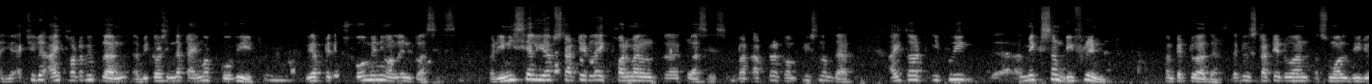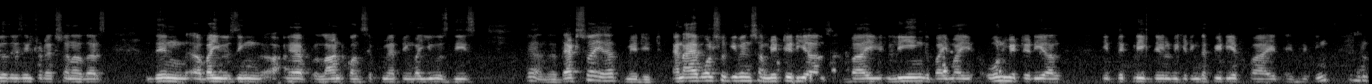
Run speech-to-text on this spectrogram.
I, actually, I thought of a plan uh, because in the time of COVID, we have taken so many online classes. But initially, we have started like formal uh, classes. But after completion of that, I thought if we uh, make some different compared to others, that we started one small video, there is introduction, others. Then uh, by using, uh, I have learned concept mapping by use these. Yeah, that's why I have made it. And I have also given some materials by link by my own material. If they click, they will be getting the PDF file, everything. To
